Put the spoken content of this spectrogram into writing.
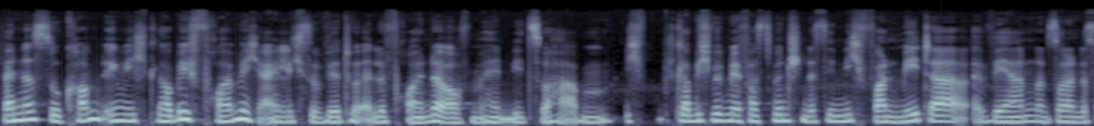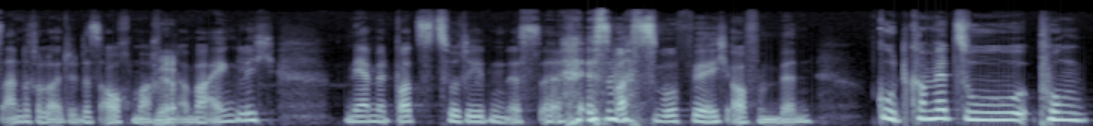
wenn es so kommt, irgendwie, ich glaube, ich freue mich eigentlich, so virtuelle Freunde auf dem Handy zu haben. Ich, ich glaube, ich würde mir fast wünschen, dass sie nicht von Meta wären, sondern dass andere Leute das auch machen. Ja. Aber eigentlich mehr mit Bots zu reden, ist, äh, ist was, wofür ich offen bin. Gut, kommen wir zu Punkt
